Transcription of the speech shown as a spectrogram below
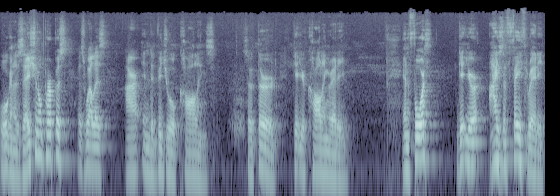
organizational purpose as well as our individual callings. So, third, get your calling ready. And fourth, Get your eyes of faith ready.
